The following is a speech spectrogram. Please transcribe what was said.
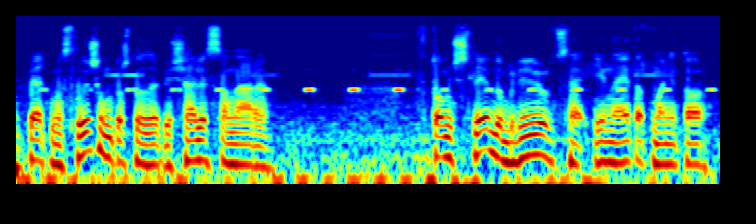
Опять мы слышим то, что запищали сонары. В том числе дублируется и на этот монитор.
